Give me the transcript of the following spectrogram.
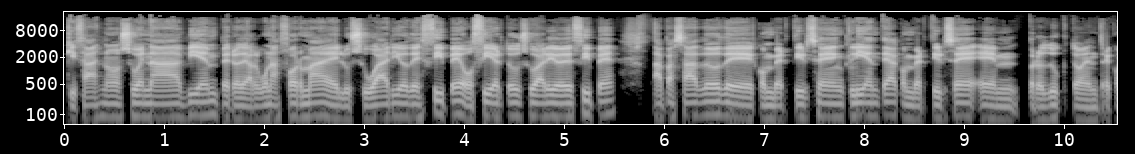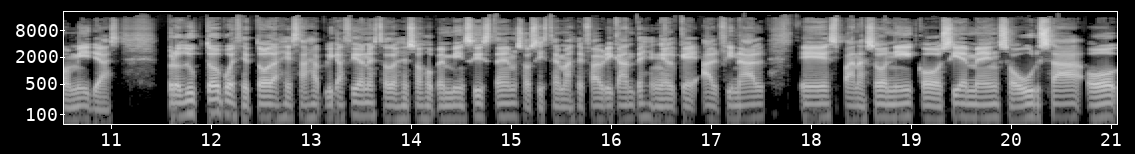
Quizás no suena bien, pero de alguna forma el usuario de Zipe o cierto usuario de Zipe ha pasado de convertirse en cliente a convertirse en producto, entre comillas producto pues de todas esas aplicaciones, todos esos Open Bean Systems o sistemas de fabricantes en el que al final es Panasonic o Siemens o Ursa o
